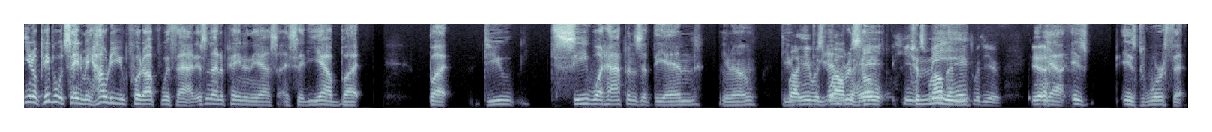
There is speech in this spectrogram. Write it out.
you know, people would say to me, "How do you put up with that? Isn't that a pain in the ass?" I said, "Yeah, but but do you see what happens at the end? You know, do you, well he was well behaved he to was well me- behaved with you yeah, yeah, is is worth it.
